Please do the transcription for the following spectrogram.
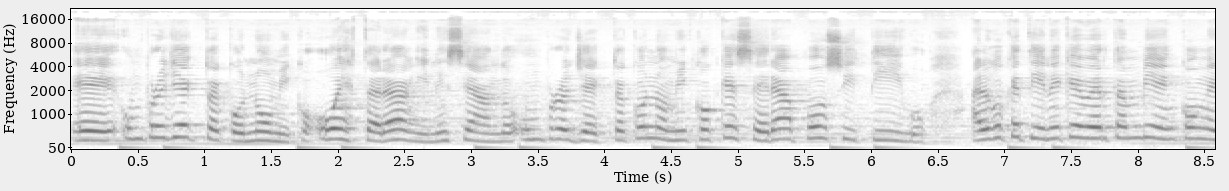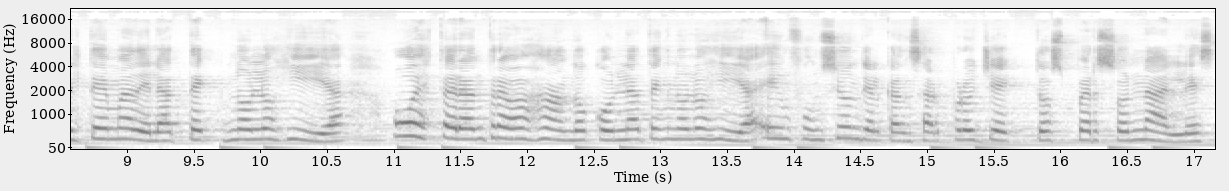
eh, un proyecto económico o estarán iniciando un proyecto económico que será positivo, algo que tiene que ver también con el tema de la tecnología o estarán trabajando con la tecnología en función de alcanzar proyectos personales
